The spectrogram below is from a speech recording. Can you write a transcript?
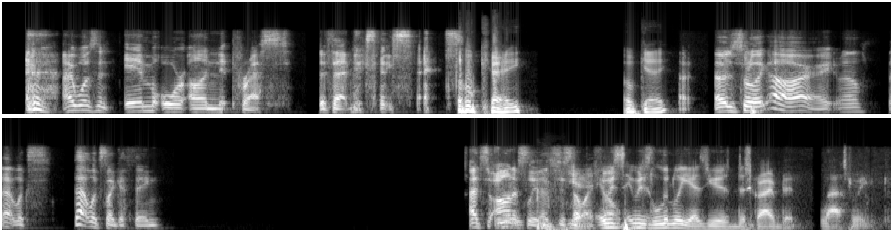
I wasn't im or unimpressed. If that makes any sense. Okay. Okay. I was just sort of like, oh, all right. Well, that looks that looks like a thing. That's It was- honestly, that's just how I felt. it was. It was literally as you described it last week.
